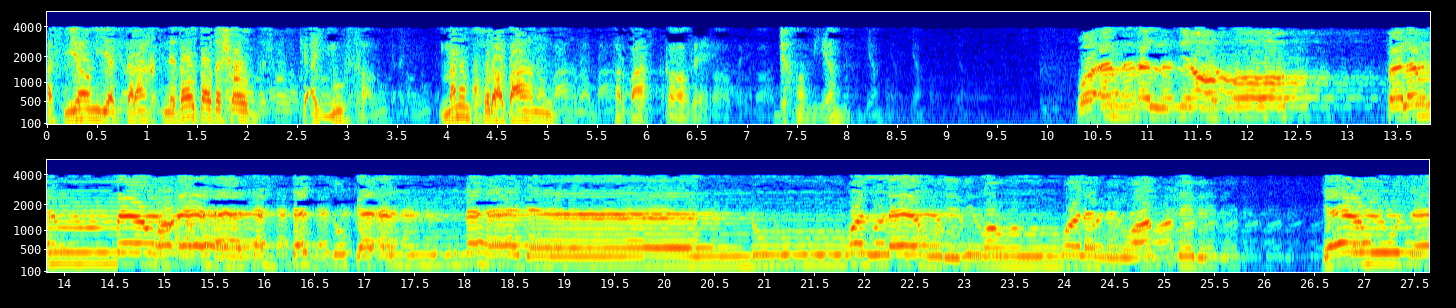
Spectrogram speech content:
از میان یک درخت ندا داده شد که ای موسی منم خداوند پروردگار جهانیان. وأن ألق عصاك فلما رآها تهتز كأنها جان ولا مدبرا ولم يعقب. يا موسى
